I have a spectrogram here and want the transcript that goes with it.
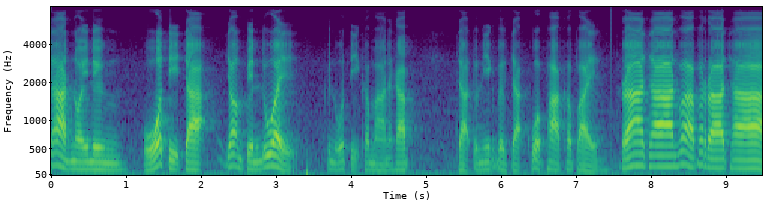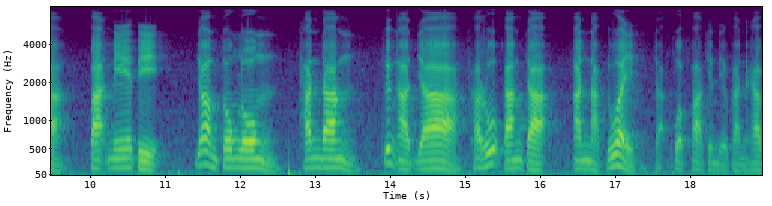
ชาติหน่อยหนึ่ง โหติจะย่อมเป็นด้วยขึ้นโหติเข้ามานะครับ จะตัวนี้ก็เป็นจะควบภาคเข้าไป ราชาว่าพระราชา ปะเนติ ย่อมทรงลง ทันดัง ซึ่งอาจยาคารุกังจะอันหนักด้วยจะควบภาคเช่นเดียวกันนะครับ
